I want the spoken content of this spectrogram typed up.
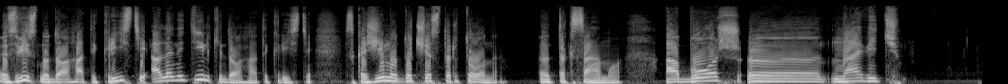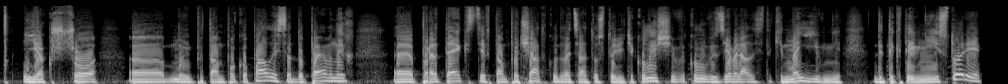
Звісно, до Агати Крісті, але не тільки до Агати Крісті, скажімо, до Честертона е, так само. Або ж е, навіть Якщо е, ми там покопалися до певних е, претекстів там початку ХХ століття, коли ще коли з'являлися такі наївні детективні історії,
